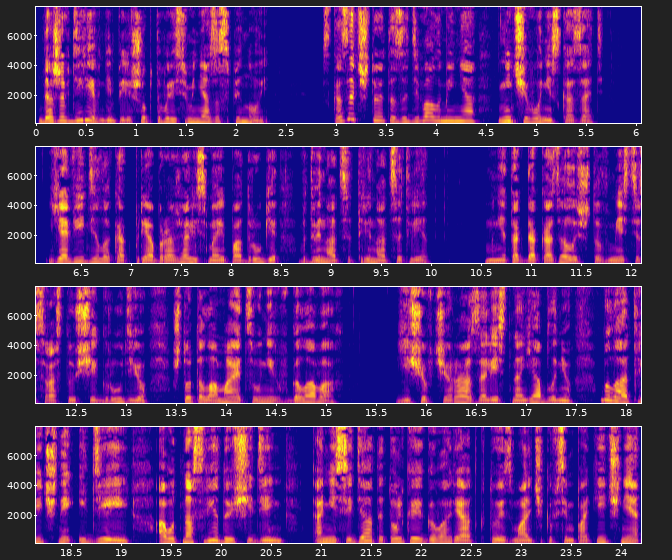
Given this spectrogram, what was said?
даже в деревне перешептывались у меня за спиной. Сказать, что это задевало меня, ничего не сказать. Я видела, как преображались мои подруги в 12-13 лет. Мне тогда казалось, что вместе с растущей грудью что-то ломается у них в головах — еще вчера залезть на яблоню было отличной идеей, а вот на следующий день они сидят и только и говорят, кто из мальчиков симпатичнее,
